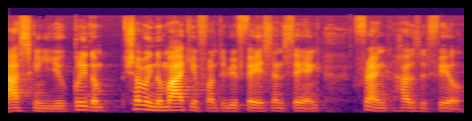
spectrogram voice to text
asking you, putting the, shoving the mic in front of your face and saying, Frank, how does it feel?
